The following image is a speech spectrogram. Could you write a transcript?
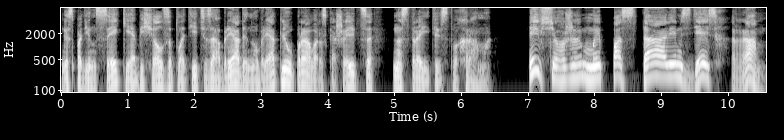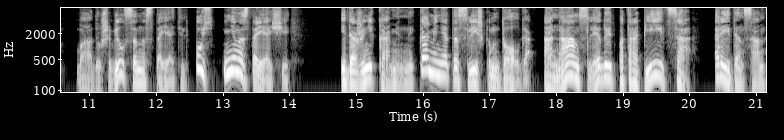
Господин Секи обещал заплатить за обряды, но вряд ли управа раскошелится на строительство храма. «И все же мы поставим здесь храм», — воодушевился настоятель. «Пусть не настоящий, и даже не каменный. Камень — это слишком долго, а нам следует поторопиться. Рейденсан,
